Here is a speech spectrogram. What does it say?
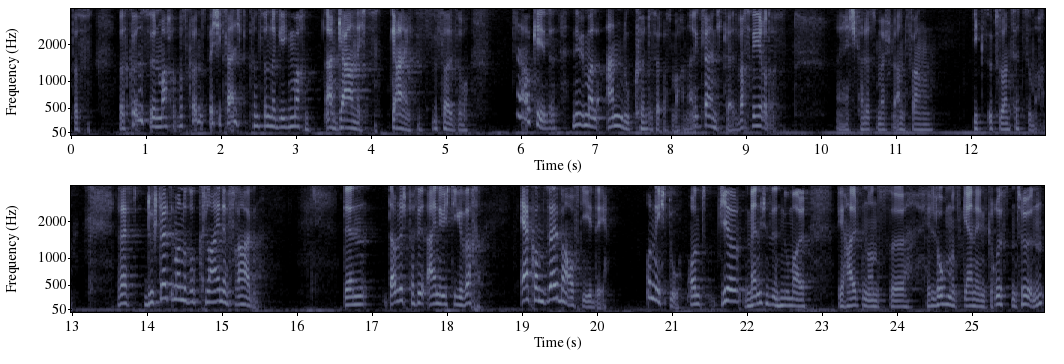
was, was könntest du denn machen? Was könntest, welche Kleinigkeit könntest du denn dagegen machen? Ah, gar nichts. Gar nichts. Das ist halt so. Ja, okay, dann nehmen wir mal an, du könntest etwas machen. Eine Kleinigkeit. Was wäre das? Ich könnte zum Beispiel anfangen, XYZ zu machen. Das heißt, du stellst immer nur so kleine Fragen. Denn dadurch passiert eine wichtige Sache. Er kommt selber auf die Idee und nicht du. Und wir Menschen sind nun mal, wir halten uns, äh, wir loben uns gerne in größten Tönen.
